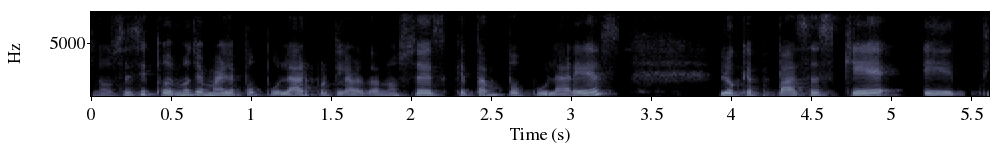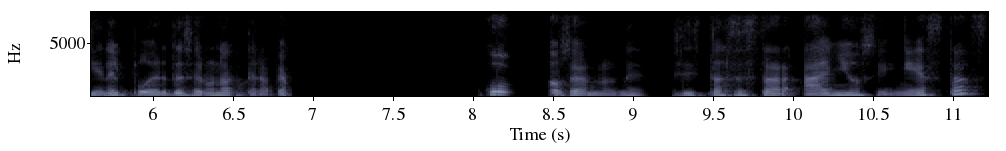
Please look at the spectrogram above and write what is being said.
no sé si podemos llamarle popular, porque la verdad no sé es qué tan popular es. Lo que pasa es que eh, tiene el poder de ser una terapia, o sea, no necesitas estar años en estas.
